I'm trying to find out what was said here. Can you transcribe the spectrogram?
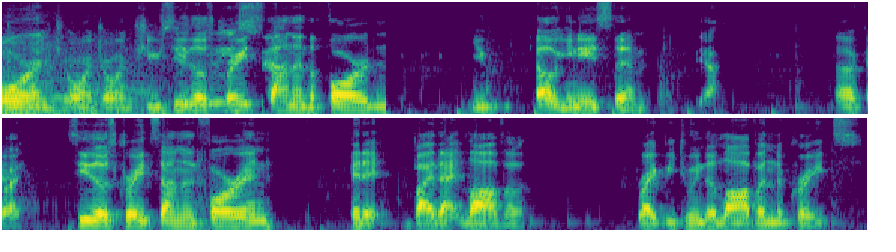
Orange, orange, orange. You see those crates down in the far? n- You. Oh, you need stim. Yeah. Okay. See those crates down in the far end? Hit it by that lava. Right between the lava and the crates.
